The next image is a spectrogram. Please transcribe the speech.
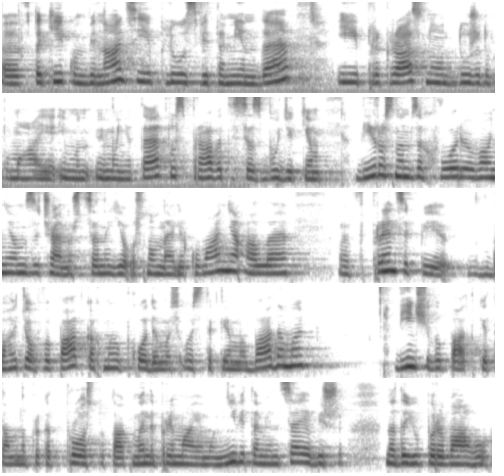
е, в такій комбінації, плюс вітамін Д. І прекрасно дуже допомагає імун- імунітету справитися з будь-яким вірусним захворюванням. Звичайно ж, це не є основне лікування, але е, в принципі в багатьох випадках ми обходимось ось такими БАДами. В інші випадки, там, наприклад, просто так ми не приймаємо ні вітамін С. Я більше надаю перевагу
